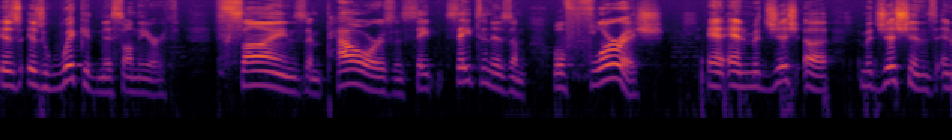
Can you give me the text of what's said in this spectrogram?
is is wickedness on the earth. Signs and powers and satanism will flourish. And, and uh, magicians and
